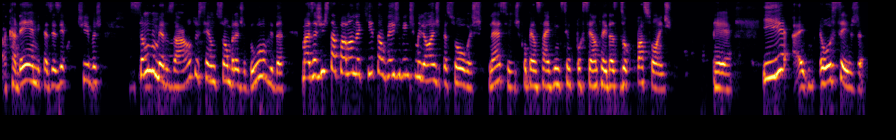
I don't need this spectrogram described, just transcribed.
acadêmicas, executivas. São números altos, sem sombra de dúvida, mas a gente está falando aqui talvez de 20 milhões de pessoas, né? Se a gente for pensar em 25% aí das ocupações. É, e, ou seja,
